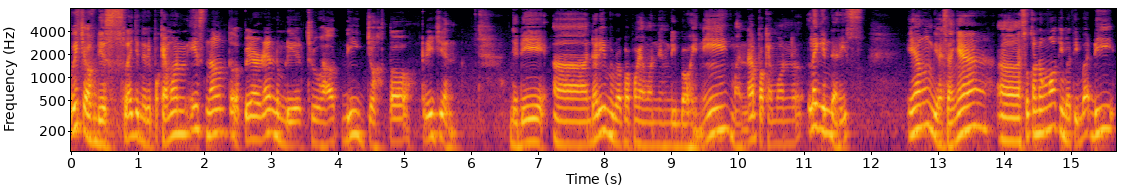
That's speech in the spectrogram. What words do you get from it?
Which of these legendary Pokemon is known to appear randomly throughout the Johto region? Jadi uh, dari beberapa Pokemon yang di bawah ini, mana Pokemon legendaris yang biasanya uh, suka nongol tiba-tiba di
